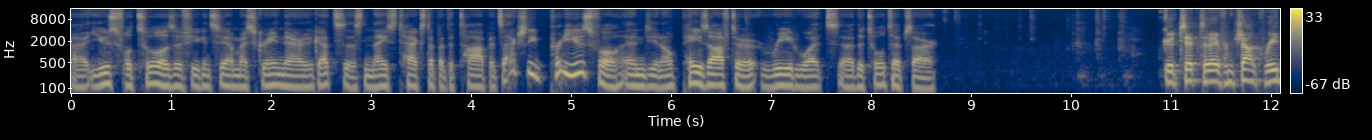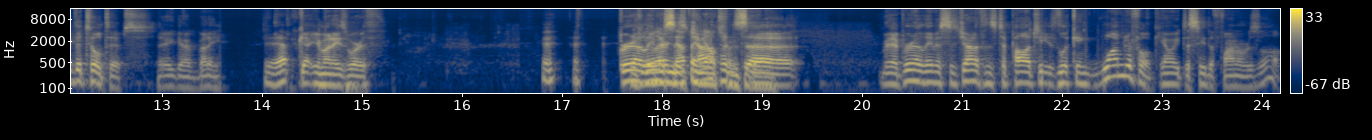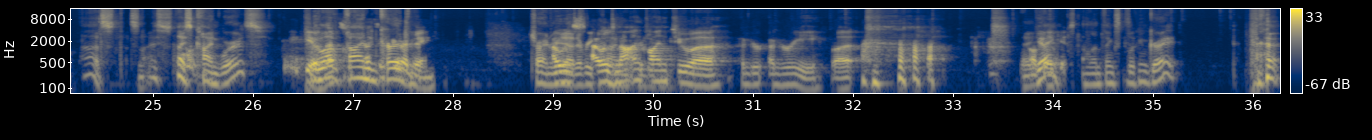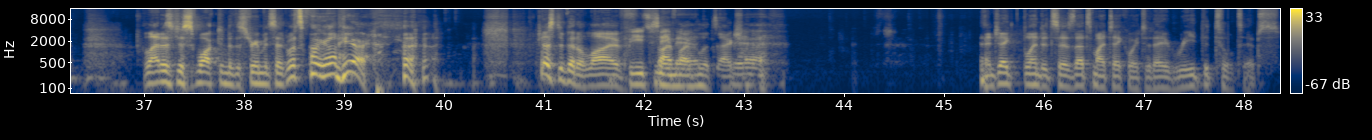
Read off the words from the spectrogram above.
uh, useful tools, if you can see on my screen there, it got this nice text up at the top. It's actually pretty useful, and you know, pays off to read what uh, the tooltips are. Good tip today from Chunk. Read the tooltips. There you go. Yep. You've got your money's worth. Bruno If you Lima says nothing else from Jonathan's uh, yeah, Bruno Lima says Jonathan's topology is looking wonderful. Can't wait to see the final result. Oh, that's that's nice. Nice kind words. Thank We love kind encouragement. encouraging. Try and I read was, out every I was not inclined to uh, agr- agree, but There you I'll go. take it. Someone thinks it's looking great. Gladys just walked into the stream and said, "What's going on here?" just a bit of live Beats me, sci-fi man. blitz action. Yeah. And Jake Blended says, "That's my takeaway today. Read the tooltips."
